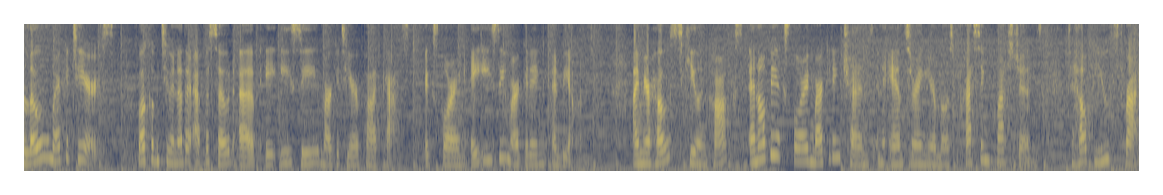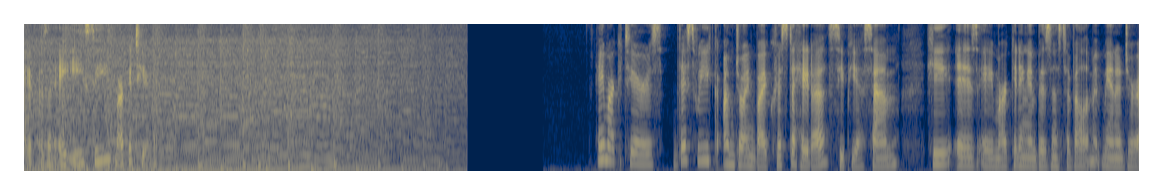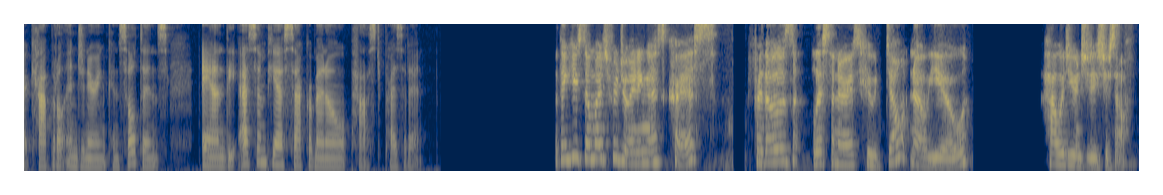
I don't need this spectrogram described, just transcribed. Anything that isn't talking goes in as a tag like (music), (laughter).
Hello, marketeers. Welcome to another episode of AEC Marketeer Podcast, exploring AEC marketing and beyond. I'm your host, Keelan Cox, and I'll be exploring marketing trends and answering your most pressing questions to help you thrive as an AEC marketeer. Hey, marketeers. This week I'm joined by Krista Tejeda, CPSM. He is a marketing and business development manager at Capital Engineering Consultants and the SMPS Sacramento past president. Well, thank you so much for joining us, Chris. For those listeners who don't know you, how would you introduce yourself?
